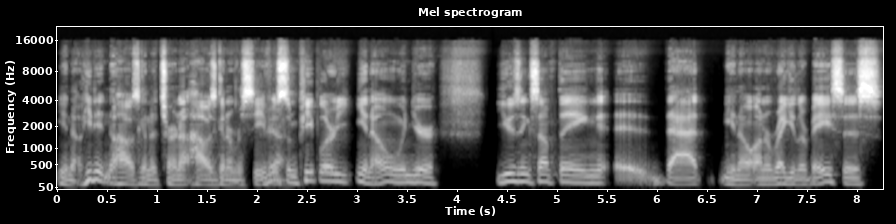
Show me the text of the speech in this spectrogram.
you know, he didn't know how I was going to turn out, how I was going to receive it. Some people are, you know, when you're using something uh, that, you know, on a regular basis,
